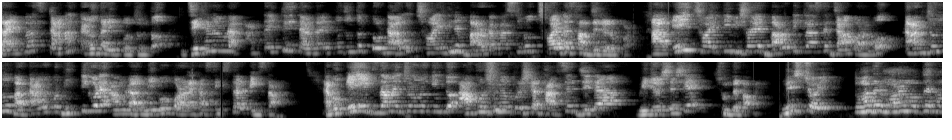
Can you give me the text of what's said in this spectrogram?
লাইভ ক্লাস টানা তেরো তারিখ পর্যন্ত যেখানে আমরা আট তারিখ থেকে তেরো তারিখ পর্যন্ত টোটাল ছয় দিনে বারোটা ক্লাস নিব, ছয়টা সাবজেক্টের উপর। আর এই ছয়টি বিষয়ের বারোটি ক্লাসে যা পড়াবো, তার জন্য বা তার উপর ভিত্তি করে আমরা নিব পড়ালেখা সিক্সার এক্সাম এবং এই এক্সামের জন্য কিন্তু আকর্ষণীয় পুরস্কার থাকছে, যেটা ভিডিও শেষে শুনতে পাবে। নিশ্চয়ই তোমাদের মনের মধ্যে এখন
